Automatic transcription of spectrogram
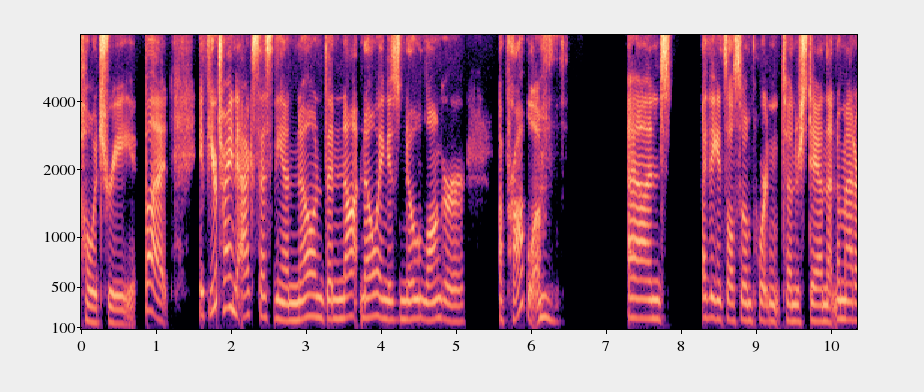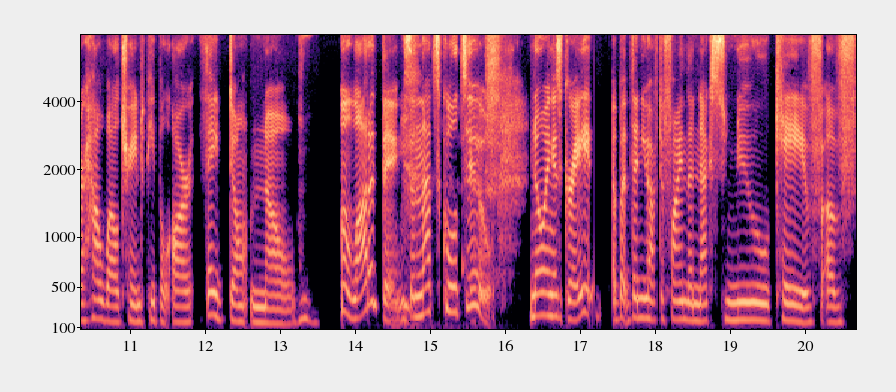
poetry. But if you're trying to access the unknown, then not knowing is no longer a problem. And I think it's also important to understand that no matter how well trained people are, they don't know a lot of things. And that's cool too. Knowing is great, uh, but then you have to find the next new cave of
